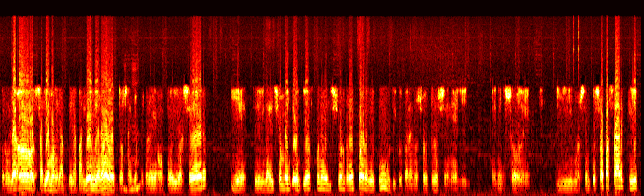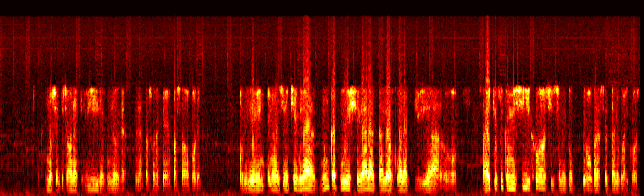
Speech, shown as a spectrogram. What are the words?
por un lado salíamos de la, de la pandemia, ¿no? Dos años que no lo habíamos podido hacer y este, la edición 2022 fue una edición récord de público para nosotros en el en el SODRE. Y nos empezó a pasar que nos empezaban a escribir algunas de las, personas que habían pasado por el por el evento y nos decían che mira nunca pude llegar a tal o cual actividad o sabés que fui con mis hijos y se me complicó para hacer tal o cual cosa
